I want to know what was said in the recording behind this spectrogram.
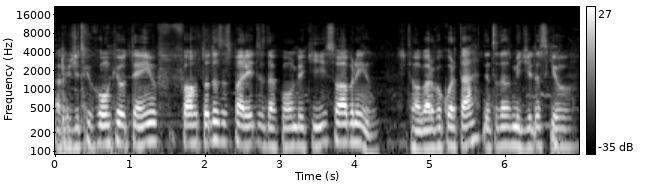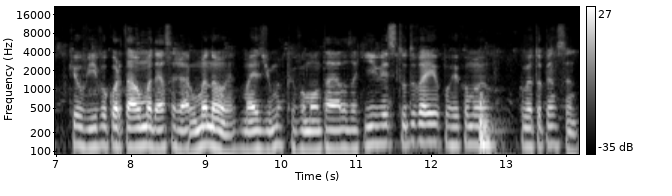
acredito que com o que eu tenho, forro todas as paredes da Kombi aqui e sobra ainda. Então agora eu vou cortar, dentro das medidas que eu, que eu vi, vou cortar uma dessa já. Uma não, né? Mais de uma, porque eu vou montar elas aqui e ver se tudo vai ocorrer como eu, como eu tô pensando.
